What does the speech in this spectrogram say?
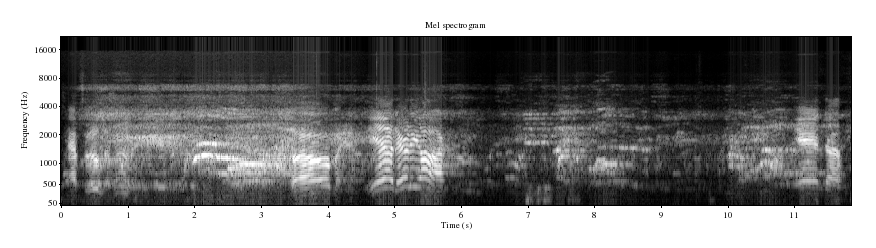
Absolutely. Oh man. Yeah, there they are. And uh,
